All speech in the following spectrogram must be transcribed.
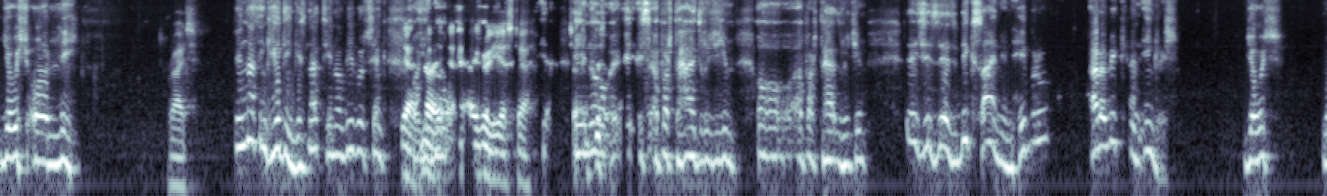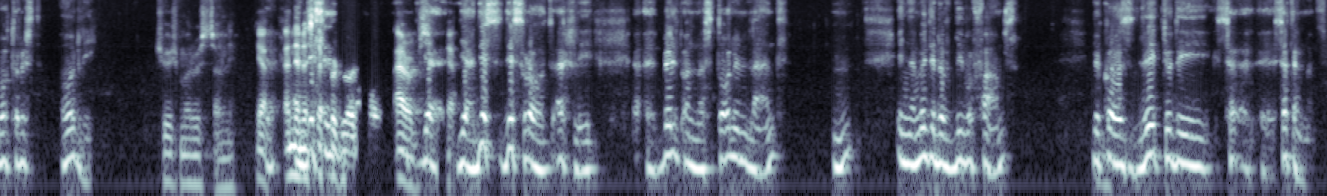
Jewish only. Right. There's nothing hidden. It's not, you know, people saying, Yeah. oh, no, know, I agree. Yes. Yeah. So you know, just- it's apartheid regime. Oh, apartheid regime. This is there's a big sign in Hebrew, Arabic, and English. Jewish motorist only. Jewish motorists only. Yeah. Yeah. And then And a this is- separate road for Arabs. Yeah, Yeah. yeah. This this road actually uh, built on a stolen land mm, in the middle of beaver farms because led to the uh, settlements.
